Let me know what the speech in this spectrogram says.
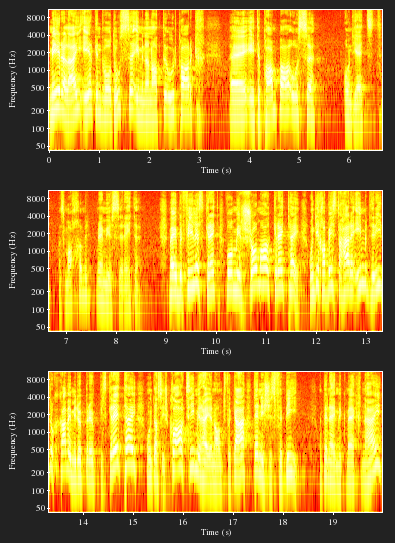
Wir allein irgendwo draußen in einem Naturpark äh, in der Pampa draussen. Und jetzt, was machen wir? Wir müssen reden. Wir haben über vieles geredet, wo wir schon mal geredet haben. Und ich habe bis dahin immer den Eindruck gehabt, wenn wir über etwas geredet haben, und das ist klar gewesen, wir haben einander vergeben, dann ist es vorbei. Und dann haben wir gemerkt, nein,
